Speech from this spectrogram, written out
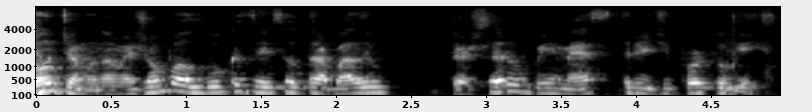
Bom dia, meu nome é João Paulo Lucas e esse é o trabalho do terceiro bimestre de português.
